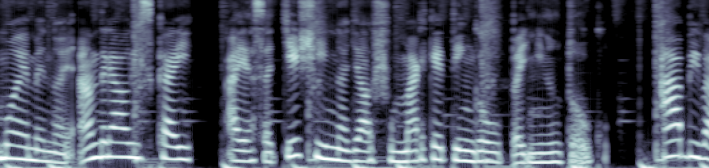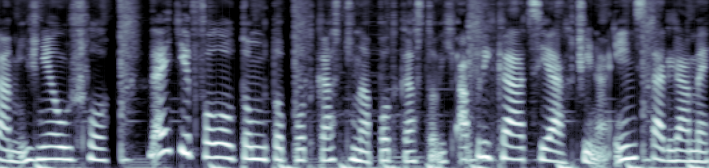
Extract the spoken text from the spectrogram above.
Moje meno je Andrá Liskaj a ja sa teším na ďalšiu marketingovú 5 minútovku. Aby vám nič neušlo, dajte follow tomuto podcastu na podcastových aplikáciách či na Instagrame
